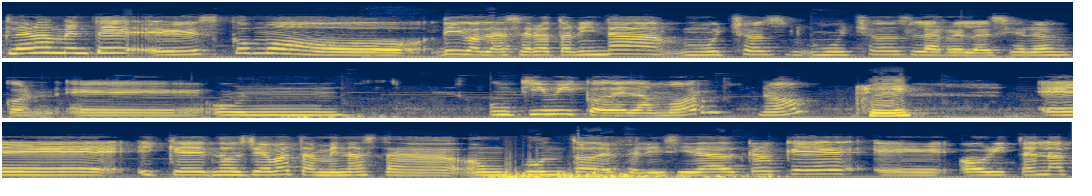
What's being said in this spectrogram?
claramente es como, digo, la serotonina, muchos, muchos la relacionan con eh, un, un químico del amor, ¿no? Sí. Eh, y que nos lleva también hasta un punto de felicidad. Creo que eh, ahorita en la,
